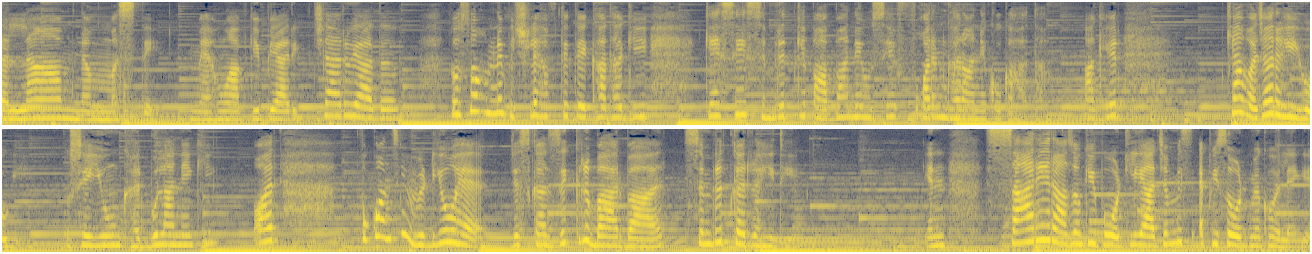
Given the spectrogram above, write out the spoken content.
सलाम, नमस्ते। मैं हूँ आपकी प्यारी चारू यादव। दोस्तों, हमने पिछले हफ़्ते देखा था कि कैसे सिमरत के पापा ने उसे फ़ौरन घर आने को कहा था। आखिर क्या वजह रही होगी उसे यूँ घर बुलाने की? और वो कौन सी वीडियो है जिसका ज़िक्र बार बार सिमरत कर रही थी? इन सारे राजों की पोटली आज हम इस एपिसोड में खोलेंगे।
